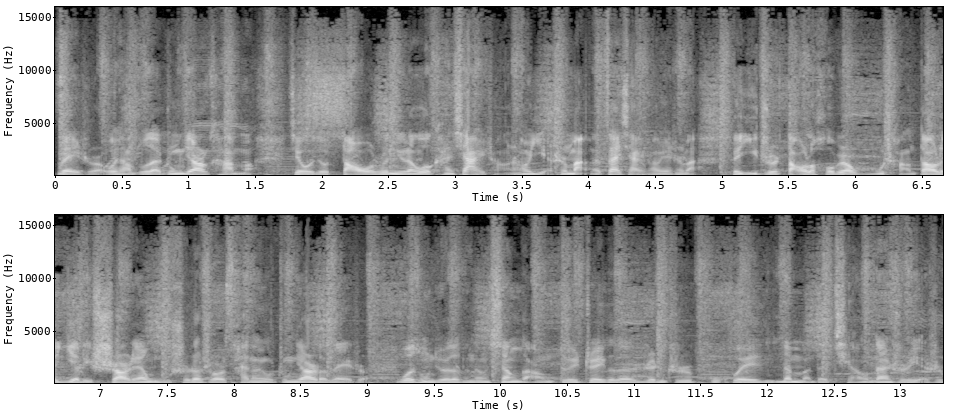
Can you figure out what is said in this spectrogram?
位置，我想坐在中间看嘛，结果就倒，我说你让给我看下一场，然后也是满的，再下一场也是满，他一直倒了后边五场，到了夜里十二点五十的时候才能有中间的位置。我总觉得可能香港对这个的认知不会那么的强，但是也是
